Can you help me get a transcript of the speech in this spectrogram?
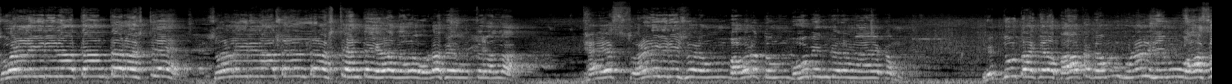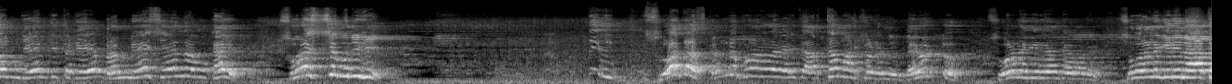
ಸುವರ್ಣಗಿರಿನಾಥ ಅಂತಾರ ಅಷ್ಟೇ. ಸುವರ್ಣಗಿರಿನಾಥ ಅಂತ ಅಷ್ಟೇ ಅಂತ ಹೇಳೋದಲ್ಲ ಉಡಪೆ ಉತ್ತರ ಅಲ್ಲ. ಜಯ ಸ್ವರ್ಣಗಿರೀಶ್ವರಂ ಭವನತುಂ ಭೂಮಿಂದಿರ ನಾಯಕಂ. ವಿದ್ಯುತಾಕಿಲ ಪಾತಕಂ ಗುಣಲಿಹಿಮು ವಾಸಂ ಜಯಂತಿ ತಟೆ ಬ್ರಹ್ಮೇಶೇಂದ್ರ ಮುಖೈ ಸುರಶ್ಯ ಮುನಿಹಿ ಶ್ಲೋಕ ಸ್ಕಂದ ಪುರಾಣದಾಗ ಐತೆ ಅರ್ಥ ಮಾಡ್ಕೊಳ್ರಿ ನೀವು. ದಯವಿಟ್ಟು ಸುವರ್ಣಗಿರಿ ಅಂತ ಹೇಳೋದು ಸುವರ್ಣಗಿರಿನಾಥ.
